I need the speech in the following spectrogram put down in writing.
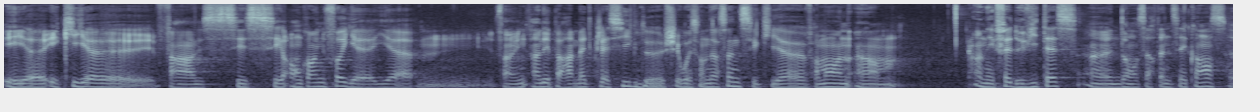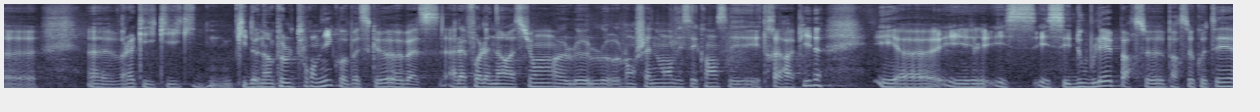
Et, euh, et qui, euh, enfin, c'est encore une fois, il y a, hum, enfin, un des paramètres classiques de chez Wes Anderson, c'est qu'il y a vraiment un- un effet de vitesse euh, dans certaines séquences, euh, euh, voilà, qui, qui, qui, qui donne un peu le tournis, quoi, parce que euh, bah, à la fois la narration, euh, le- le- l'enchaînement des séquences est, est très rapide, et, euh, et, et et c'est doublé par ce, par ce côté,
